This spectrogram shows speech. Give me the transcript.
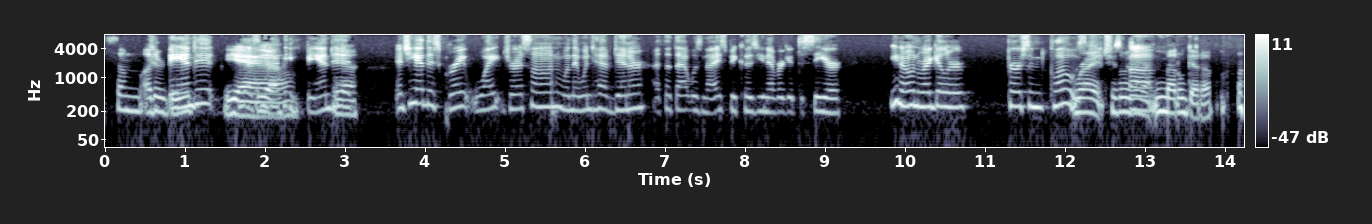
some other dude? Bandit. Yeah. Yes, Yeah. I think Bandit. Yeah. And she had this great white dress on when they went to have dinner. I thought that was nice because you never get to see her, you know, in regular person clothes. Right. She's always Uh, in that metal getup.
